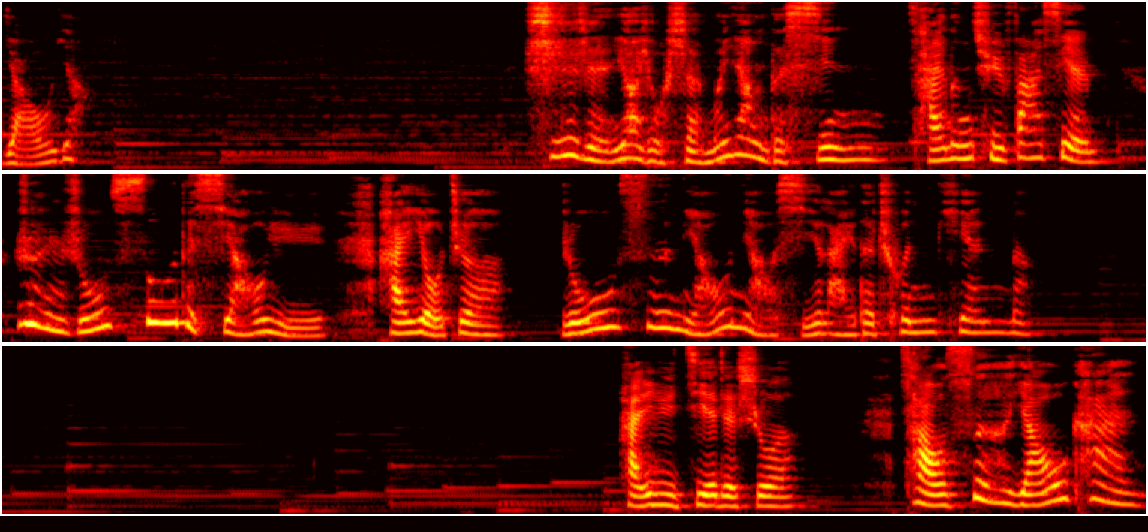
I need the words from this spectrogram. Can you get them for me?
摇漾。诗人要有什么样的心，才能去发现润如酥的小雨，还有这如丝袅袅袭来的春天呢？韩愈接着说：“草色遥看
